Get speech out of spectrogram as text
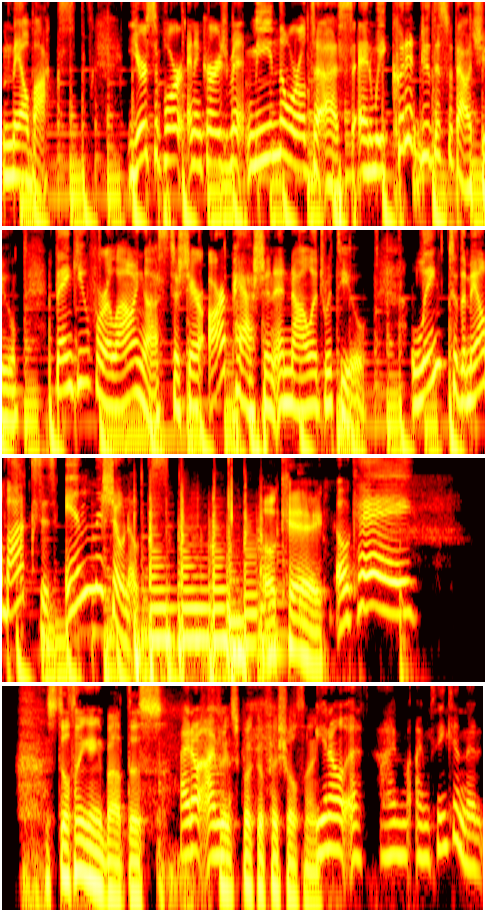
mailbox. Your support and encouragement mean the world to us, and we couldn't do this without you. Thank you for allowing us to share our passion and knowledge with you. Link to the mailbox is in the show notes. Okay, Okay. still thinking about this I don't. I'm. Facebook official thing. You know, uh, I'm. I'm thinking that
